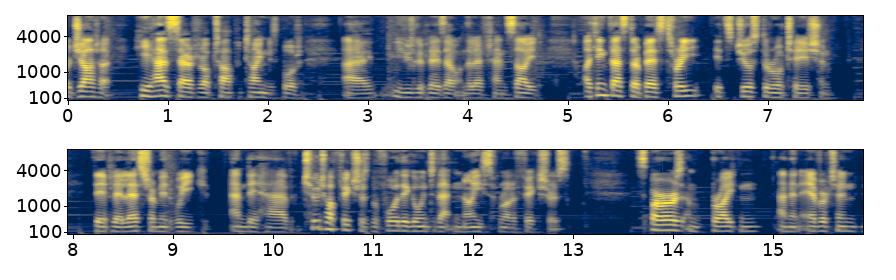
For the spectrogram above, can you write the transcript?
Or. He has started up top at times, but uh, usually plays out on the left hand side. I think that's their best three. It's just the rotation. They play Leicester midweek and they have two tough fixtures before they go into that nice run of fixtures. Spurs and Brighton, and then Everton,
